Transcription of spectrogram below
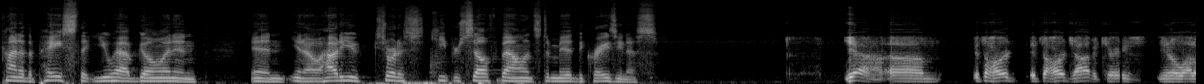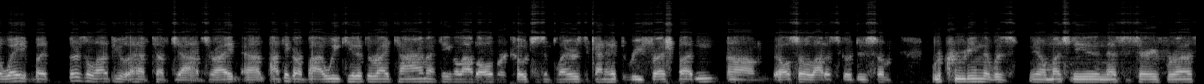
kind of the pace that you have going, and and you know, how do you sort of keep yourself balanced amid the craziness? Yeah, um, it's a hard it's a hard job. It carries you know a lot of weight, but there's a lot of people that have tough jobs, right? Um, I think our bye week hit at the right time. I think it allowed all of our coaches and players to kind of hit the refresh button. Um, it also allowed us to go do some recruiting that was you know much needed and necessary for us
